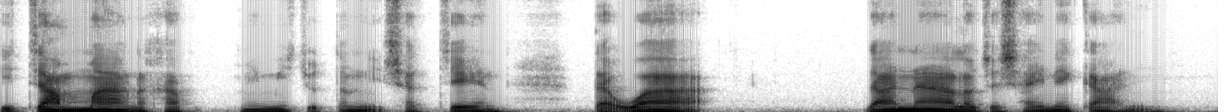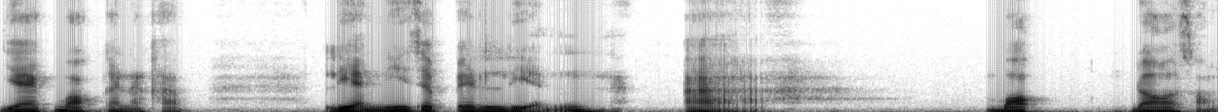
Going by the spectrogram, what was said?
ที่จำมากนะครับ ไม่มีจุดตำหนิชัดเจน แต่ว่าด้านหน้าเราจะใช้ในการแยกบล็อกกันนะครับ เหรียญนี้จะเป็นเหรียญบล็อกดอสอง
